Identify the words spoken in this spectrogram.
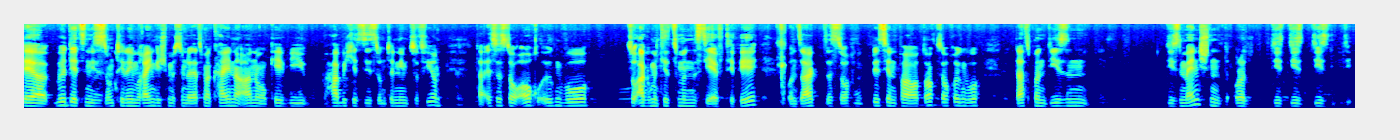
der wird jetzt in dieses Unternehmen reingeschmissen und hat erstmal keine Ahnung, okay, wie habe ich jetzt dieses Unternehmen zu führen? Da ist es doch auch irgendwo, so argumentiert zumindest die FDP und sagt, das ist doch ein bisschen paradox auch irgendwo, dass man diesen, diesen Menschen oder die, die, die, die,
